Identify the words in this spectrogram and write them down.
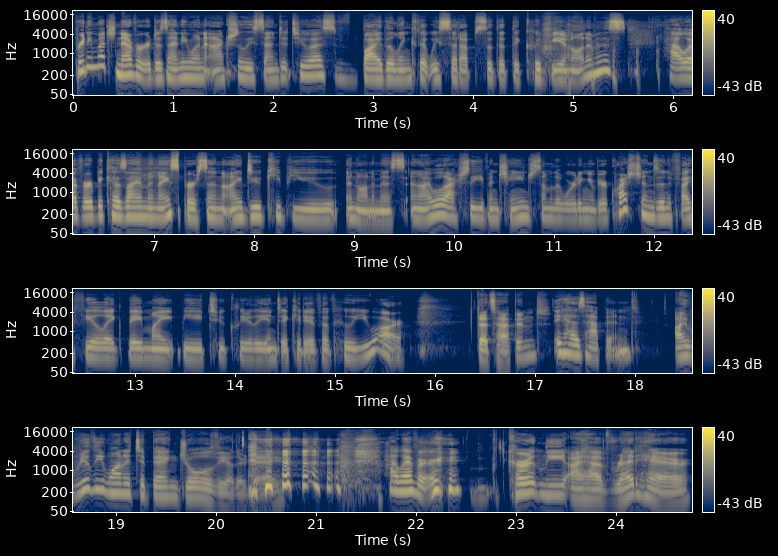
Pretty much never does anyone actually send it to us by the link that we set up so that they could be anonymous. However, because I am a nice person, I do keep you anonymous. And I will actually even change some of the wording of your questions. And if I feel like they might be too clearly indicative of who you are, That's happened. it has happened. I really wanted to bang Joel the other day. However, Currently, I have red hair.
